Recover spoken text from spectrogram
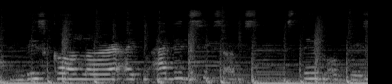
And this color, I added six of stem of this.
